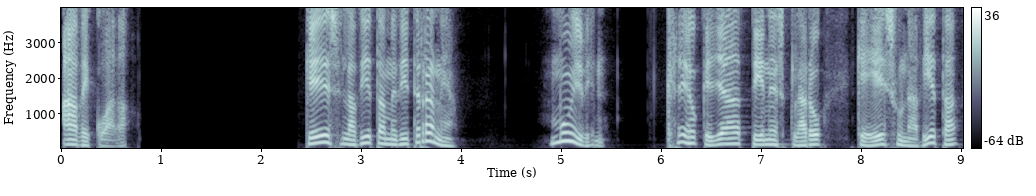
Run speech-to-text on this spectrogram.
adecuada. ¿Qué es la dieta mediterránea? Muy bien. Creo que ya tienes claro que es una dieta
